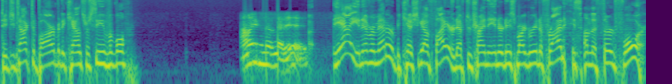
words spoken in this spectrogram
did you talk to Barb at accounts receivable? I don't even know who that is. Yeah, you never met her because she got fired after trying to introduce Margarita Fridays on the third floor.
